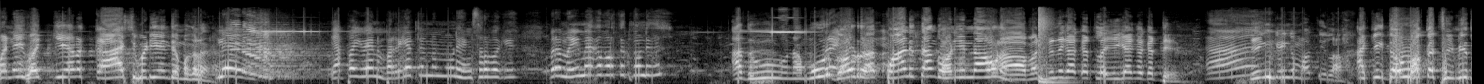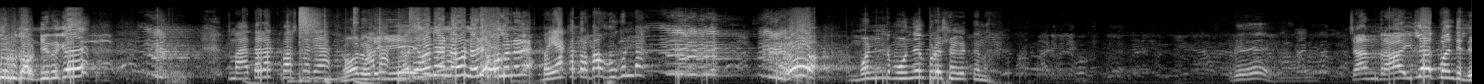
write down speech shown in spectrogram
ಮನಿಗೆ ಹೊಕ್ಕಿ ಏನ ಕಾಸಿ ಬಿಡಿ ಅಂದೆ ಮಗಳ. ಯಪ್ಪ ಇವೇನು ಬರಿಗಟ್ಟ ನನ್ನ ನೋಡಿ ಹೆಂಗಸರ ಬಗ್ಗೆ? ಬರೀ ಮೈ ಮ್ಯಾಗ ಬರ್ತೈತಿ ನೋಡಿದ ಅದು ನಮ್ಮೂರ್ ಗೌಡ್ರ ಕ್ವಾಣಿ ತಂಗ ನಿನ್ನ ಅವನು. ಮತ್ತೆ ನಿನಗೆ ಆಕತ್ಲ? ಈಗ ಹೆಂಗ ಆಕತ್ತಿ? ಹಿಂಗ ಹಿಂಗ ಮಾತಿಲ್ಲ ಆಕಿಗ್ ದವ್ ಹೊಕ್ಕ ಚಿಮಿ ದುರ್ಗವ್ ನಿನಗ? ಮಾತಾಡಕ್ ಫಸ್ಟ್ ಅದ್ಯಾ ನೋಡ್ ಹುಡುಗಿ. ನಾವು ನಡಿ ಹೋಗ ನಡಿ ಬಯ್ಯಾಕತ್ರ ಬಾ ಹೋಗುಂಡ. ಮುಂದ್ ಮುಂದಿನ ಪ್ರಶ್ನೆ ಆಗತ್ತೇನ ಚಂದ್ರ ಇಲ್ಲಕ್ ಬಂದಿಲ್ಲ?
